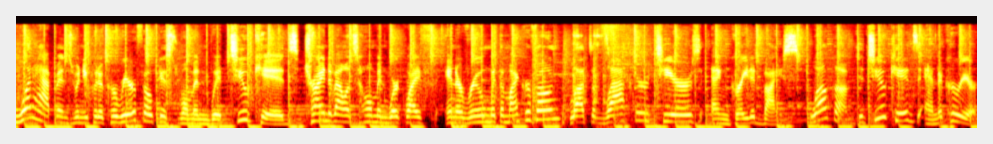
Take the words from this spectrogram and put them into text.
What happens when you put a career focused woman with two kids trying to balance home and work life in a room with a microphone? Lots of laughter, tears, and great advice. Welcome to Two Kids and a Career.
